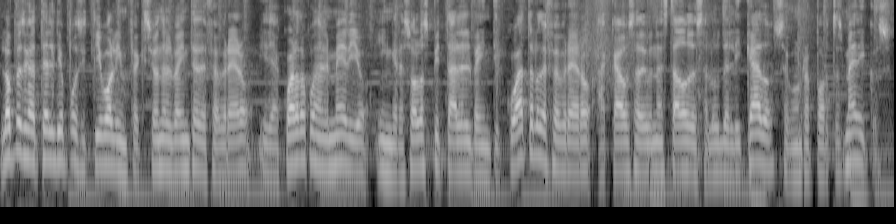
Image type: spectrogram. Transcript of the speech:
López Gatel dio positivo a la infección el 20 de febrero y de acuerdo con el medio ingresó al hospital el 24 de febrero a causa de un estado de salud delicado, según reportes médicos.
